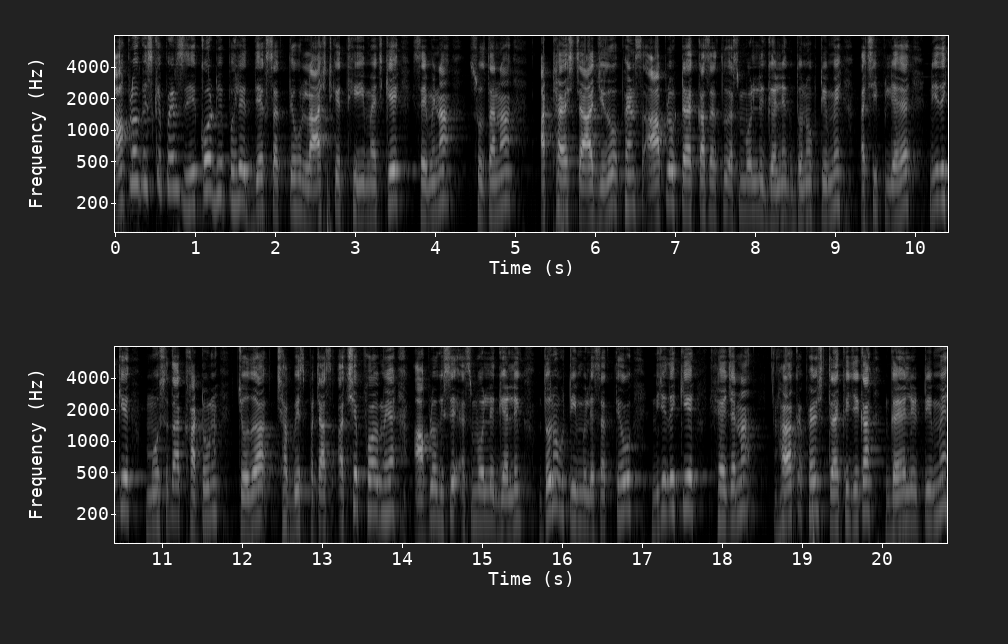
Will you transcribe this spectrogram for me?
आप लोग इसके फ्रेंड्स रिकॉर्ड भी पहले देख सकते हो लास्ट के थ्री मैच के, सेमिना, सुल्ताना अट्ठाईस चार ज़ीरो। फ्रेंड्स, आप लोग ट्रैक कर सकते हो स्मॉल गलने दोनों टीम में अच्छी प्लेयर है। नहीं देखिए मोसदा खाटून चौदह, छब्बीस, पचास, अच्छे फॉर्म में है। आप लोग इसे स्मॉल गैलिंग दोनों टीम में ले सकते हो। नीचे देखिए, फैजना हक फेस ट्रैक कीजिएगा गैली टीम में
